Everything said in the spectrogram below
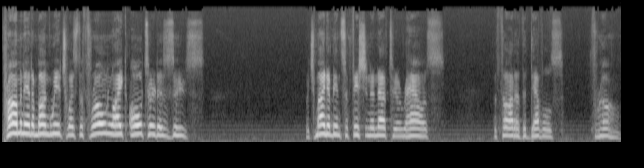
prominent among which was the throne like altar to Zeus, which might have been sufficient enough to arouse the thought of the devil's throne.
